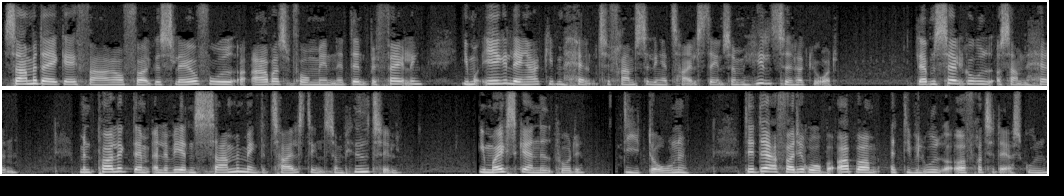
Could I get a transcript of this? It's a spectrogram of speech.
Samme dag gav Farao folket slavefod og arbejdsformændene den befaling, I må ikke længere give dem halm til fremstilling af teglsten, som I hele tiden har gjort. Lad dem selv gå ud og samle halm men pålæg dem at levere den samme mængde teglsten som hidtil. I må ikke skære ned på det. De er dogne. Det er derfor, de råber op om, at de vil ud og ofre til deres Gud.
